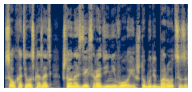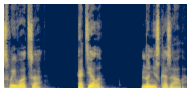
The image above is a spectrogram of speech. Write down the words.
Сол хотела сказать, что она здесь ради него и что будет бороться за своего отца. Хотела, но не сказала.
